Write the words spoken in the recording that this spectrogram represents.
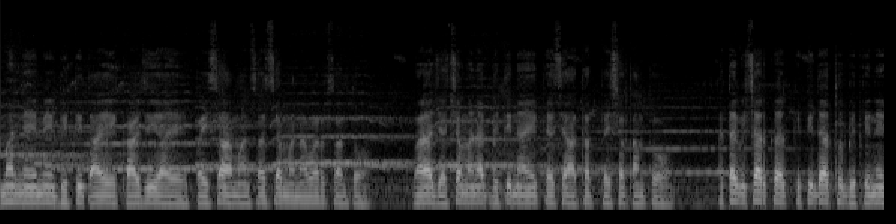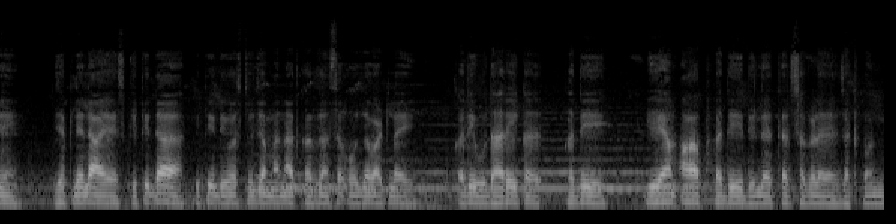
मन नेहमी भीतीत आहे काळजी आहे. पैसा माणसाच्या मनावर चालतो. बाळा ज्याच्या मनात भीती नाही त्याच्या हातात पैसा थांबतो. आता विचार कर कितीदा तू भीतीने झेपलेला आहेस? कितीदा किती दिवस तुझ्या मनात कर्जांचं ओझं वाटलं आहे कधी उधारी क कधी एम आप कधी दिले तर सगळे झटकून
